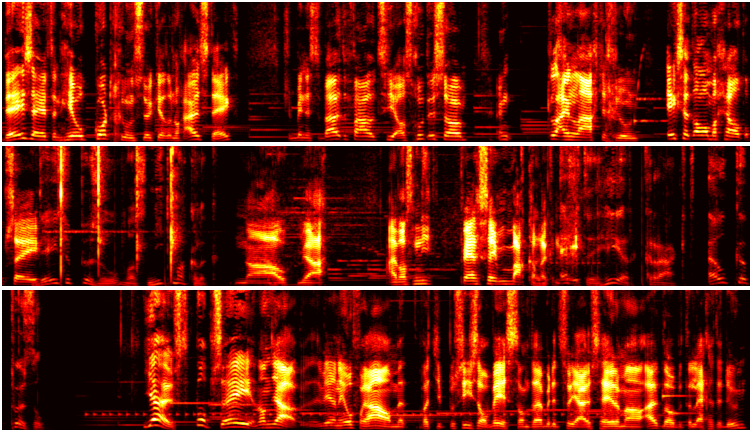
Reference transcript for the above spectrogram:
Deze heeft een heel kort groen stukje dat er nog uitsteekt. Als je binnenste buiten vouwt, zie je als het goed is zo een klein laagje groen. Ik zet al mijn geld op C. Deze puzzel was niet makkelijk. Nou, ja. Hij was niet per se makkelijk. Een echte heer kraakt elke puzzel. Juist, pop C. En dan ja, weer een heel verhaal met wat je precies al wist. Want we hebben dit zojuist helemaal uitlopen te leggen te doen.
